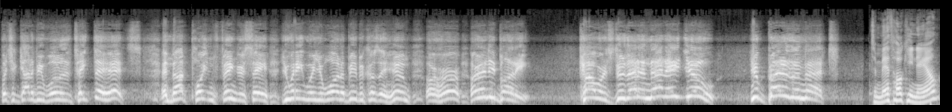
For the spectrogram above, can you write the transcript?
But you got to be willing to take the hits and not pointing fingers saying you ain't where you want to be because of him or her or anybody. Cowards do that, and that ain't you. You're better than that. To meth hockey now,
